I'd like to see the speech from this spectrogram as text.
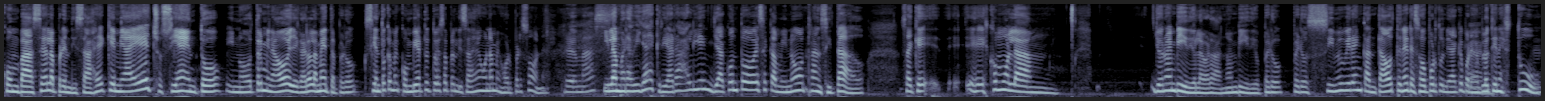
con base al aprendizaje que me ha hecho, siento, y no he terminado de llegar a la meta, pero siento que me convierte todo ese aprendizaje en una mejor persona. Pero además... Y la maravilla de criar a alguien ya con todo ese camino transitado. O sea que eh, es como la... Mm, yo no envidio, la verdad, no envidio, pero, pero sí me hubiera encantado tener esa oportunidad que, por ejemplo, tienes tú.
